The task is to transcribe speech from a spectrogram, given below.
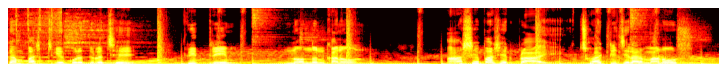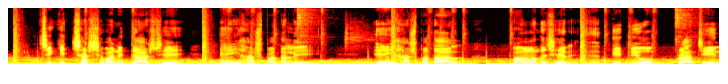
ক্যাম্পাসটিকে করে তুলেছে কৃত্রিম নন্দনকানন। আশেপাশের প্রায় ছয়টি জেলার মানুষ চিকিৎসা সেবা নিতে আসে এই হাসপাতালে। এই হাসপাতাল বাংলাদেশের দ্বিতীয় প্রাচীন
